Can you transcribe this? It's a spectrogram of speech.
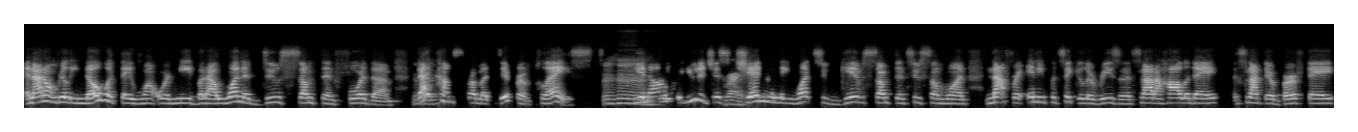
And I don't really know what they want or need, but I want to do something for them. Mm-hmm. That comes from a different place. Mm-hmm. You know, for you to just right. genuinely want to give something to someone, not for any particular reason. It's not a holiday, it's not their birthday,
